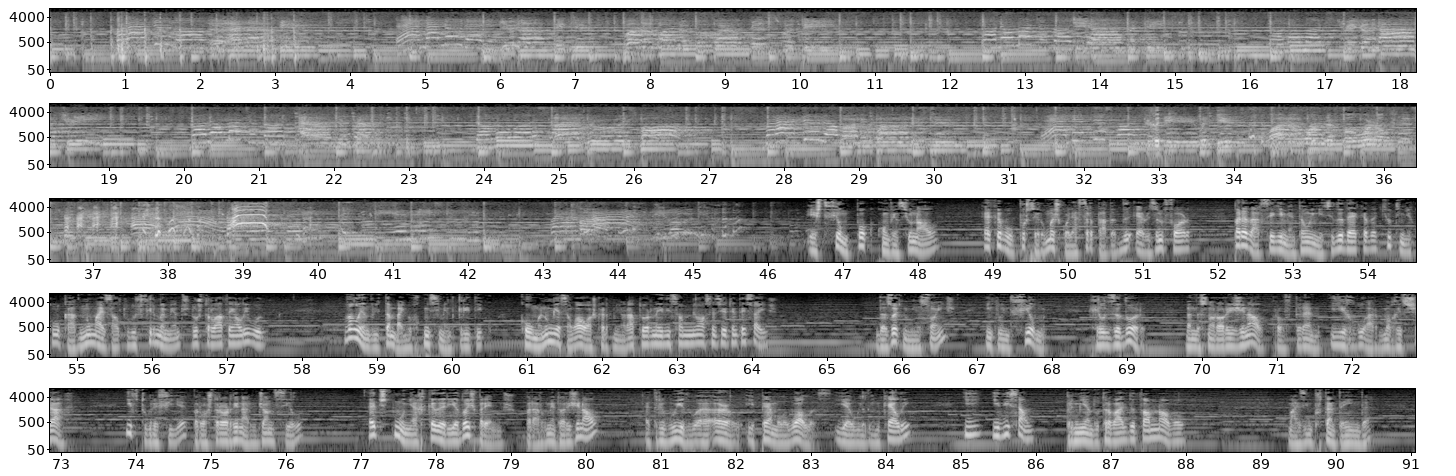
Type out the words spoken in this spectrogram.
Este filme pouco convencional acabou por ser uma escolha acertada de Harrison Ford para dar seguimento a um início de década que o tinha colocado no mais alto dos firmamentos do estrelato em Hollywood, valendo-lhe também o reconhecimento crítico com uma nomeação ao Oscar de melhor ator na edição de 1986. Das oito nomeações, incluindo filme, realizador, banda sonora original para o veterano e irregular Maurice Jarre e fotografia para o extraordinário John Seal, a testemunha arrecadaria dois prémios para argumento original, atribuído a Earl e Pamela Wallace e a William Kelly, e edição, premiando o trabalho de Tom Noble. Mais importante ainda,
